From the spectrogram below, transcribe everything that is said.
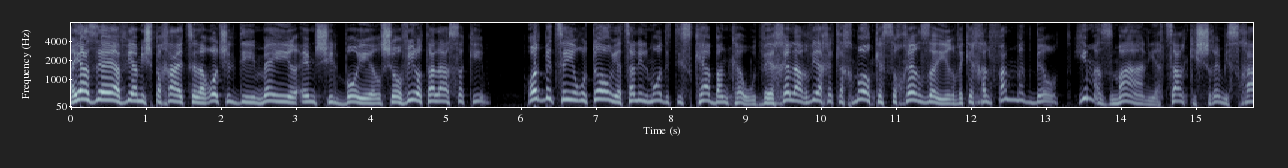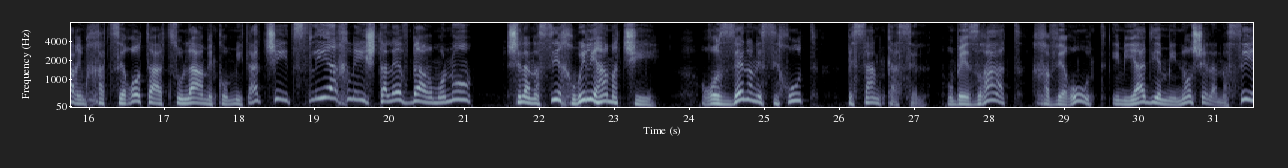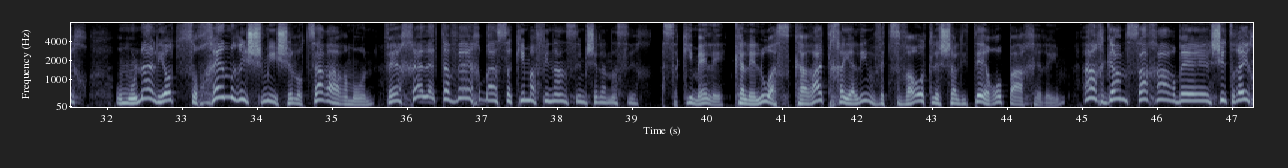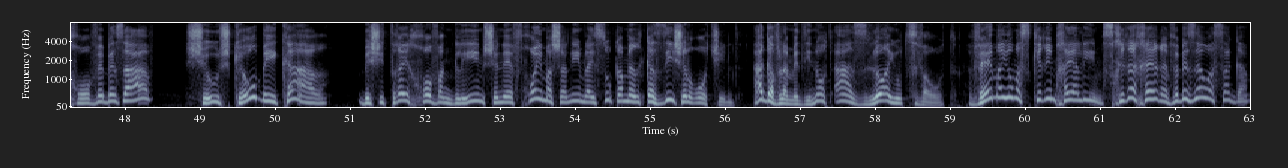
היה זה אבי המשפחה אצל הרוטשילדים, מאיר אם שילבויר, שהוביל אותה לעסקים. עוד בצעירותו הוא יצא ללמוד את עסקי הבנקאות, והחל להרוויח את לחמו כסוחר זעיר וכחלפן מטבעות. עם הזמן יצר קשרי מסחר עם חצרות האצולה המקומית, עד שהצליח להשתלב בארמונו של הנסיך ויליהם התשיעי, רוזן הנסיכות בסן קאסל. ובעזרת חברות עם יד ימינו של הנסיך, הוא מונה להיות סוכן רשמי של אוצר הארמון, והחל לתווך בעסקים הפיננסיים של הנסיך. עסקים אלה כללו השכרת חיילים וצבאות לשליטי אירופה האחרים, אך גם סחר בשטרי חוב ובזהב, שהושקעו בעיקר בשטרי חוב אנגליים שנהפכו עם השנים לעיסוק המרכזי של רוטשילד. אגב, למדינות אז לא היו צבאות, והם היו משכירים חיילים, שכירי חרב, ובזה הוא עשה גם.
